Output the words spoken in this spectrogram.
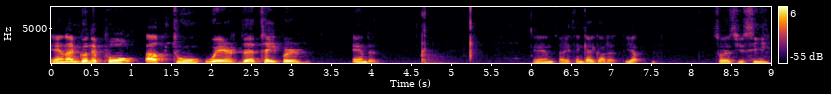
And I'm gonna pull up to where the taper ended. And I think I got it. Yep. So as you see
